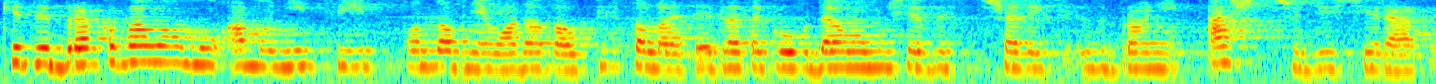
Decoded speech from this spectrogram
Kiedy brakowało mu amunicji, ponownie ładował pistolety, dlatego udało mu się wystrzelić z broni aż 30 razy.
